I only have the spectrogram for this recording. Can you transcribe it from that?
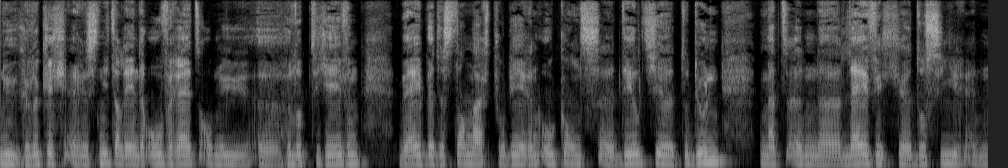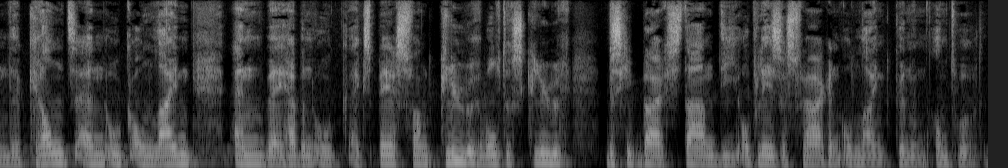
Nu, gelukkig, er is niet alleen de overheid om u uh, hulp te geven. Wij bij de Standaard proberen ook ons uh, deeltje te doen met een uh, lijvig dossier in de krant en ook online. En wij hebben ook experts van Kluwer, Wolters Kluwer, beschikbaar staan die op lezersvragen online kunnen antwoorden.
